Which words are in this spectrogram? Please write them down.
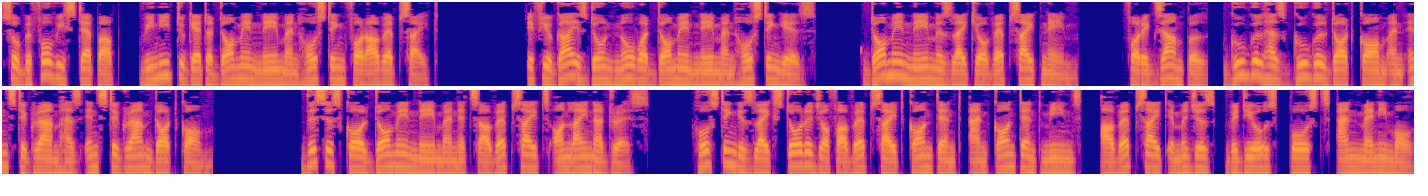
So before we step up, we need to get a domain name and hosting for our website. If you guys don't know what domain name and hosting is, domain name is like your website name. For example, Google has google.com and Instagram has instagram.com. This is called domain name and it's our website's online address. Hosting is like storage of our website content, and content means our website images, videos, posts, and many more.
